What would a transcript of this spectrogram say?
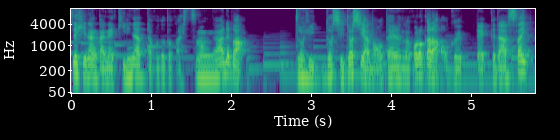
ぜひなんかね、気になったこととか質問があれば、ぜひ、どしどし、あの、お便りのところから送ってください。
